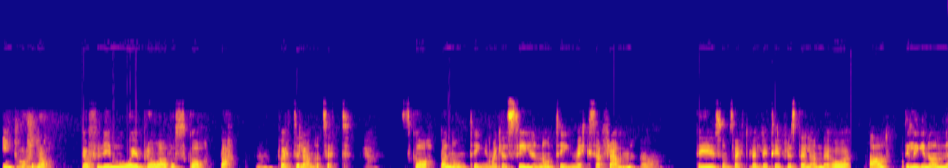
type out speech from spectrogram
inte mår så bra. Ja, för vi mår ju bra av att skapa Mm. på ett eller annat sätt. Skapa någonting, man kan se någonting växa fram. Ja. Det är som sagt väldigt tillfredsställande och ja, det ligger någon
